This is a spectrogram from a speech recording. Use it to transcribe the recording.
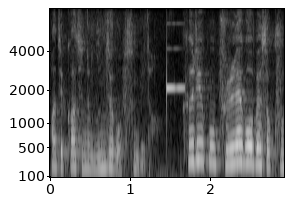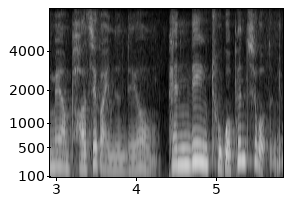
아직까지는 문제가 없습니다. 그리고 블랙업에서 구매한 바지가 있는데요. 밴딩 조거 팬츠거든요.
